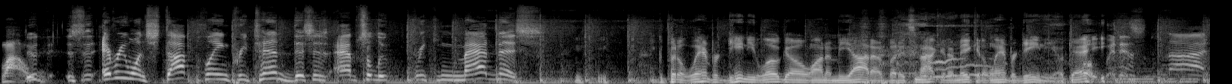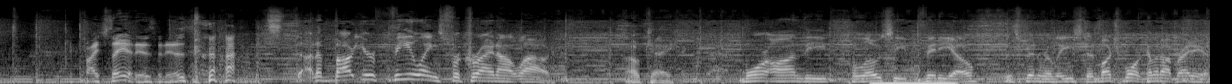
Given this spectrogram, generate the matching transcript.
Wow. Dude, this is, everyone stop playing pretend. This is absolute freaking madness. You could put a Lamborghini logo on a Miata, but it's not going to make it a Lamborghini, okay? It is not. If I say it is, it is. It's not about your feelings for crying out loud. Okay. More on the Pelosi video that's been released and much more coming up right here.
